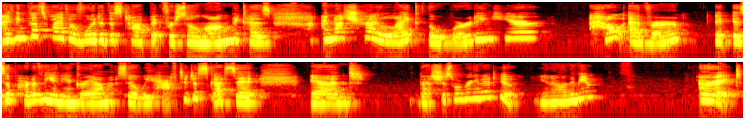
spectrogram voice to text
I think that's why I've avoided this topic for so long because I'm not sure I like the wording here. However, it is a part of the Enneagram, so we have to discuss it. And that's just what we're going to do. You know what I mean? All right,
